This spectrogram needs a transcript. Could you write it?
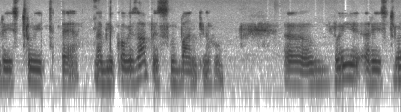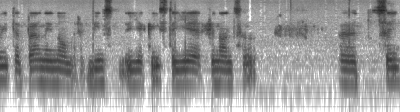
реєструєте обліковий запис в банкінгу, ви реєструєте певний номер, він який стає фінансовим. Цей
